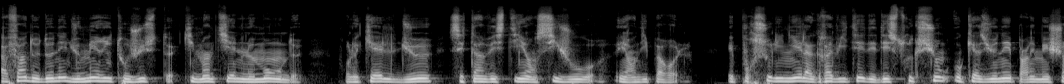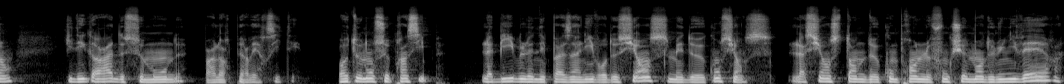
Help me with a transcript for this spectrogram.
Afin de donner du mérite aux justes qui maintiennent le monde, pour lequel Dieu s'est investi en six jours et en dix paroles, et pour souligner la gravité des destructions occasionnées par les méchants qui dégradent ce monde par leur perversité. Retenons ce principe. La Bible n'est pas un livre de science, mais de conscience. La science tente de comprendre le fonctionnement de l'univers,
